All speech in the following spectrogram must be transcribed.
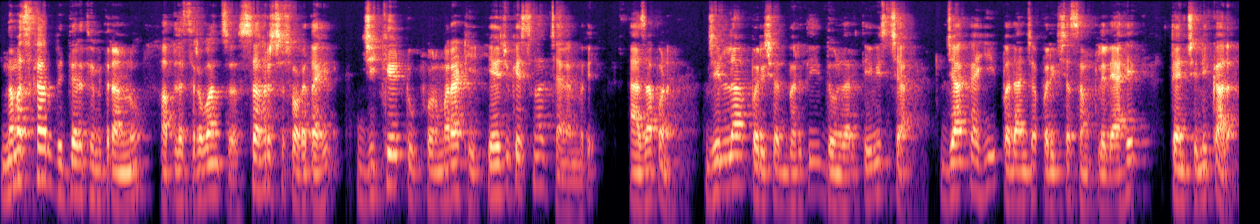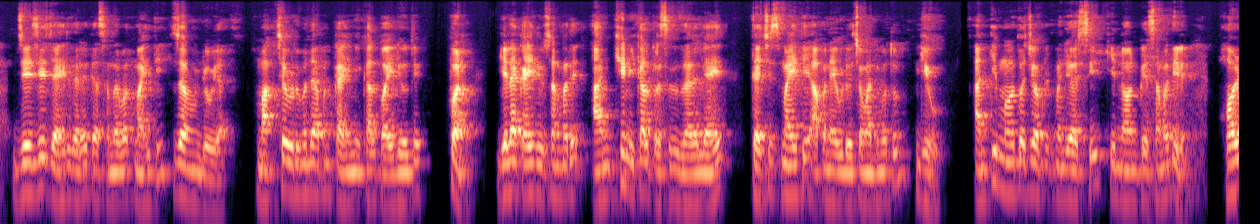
नमस्कार विद्यार्थी मित्रांनो आपल्या सर्वांचं सहर्ष स्वागत आहे G K two four Marathi या एज्युकेशनल चॅनलमध्ये आज आपण जिल्हा परिषद भरती दोन हजार तेवीसच्या ज्या काही पदांच्या परीक्षा संपलेल्या आहेत त्यांचे निकाल जे जे जाहीर झाले त्या संदर्भात माहिती जाणून घेऊया. मागच्या व्हिडिओमध्ये आपण काही निकाल पाहिले होते पण गेल्या काही दिवसांमध्ये आणखी निकाल प्रसिद्ध झालेले आहेत त्याचीच माहिती आपण या व्हिडिओच्या माध्यमातून घेऊ. आणखी महत्त्वाची अपडेट म्हणजे अशी की नॉन पेसामधील हॉल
